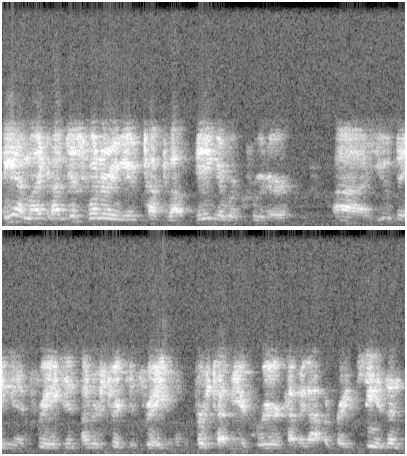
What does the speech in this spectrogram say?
Yeah, Mike, I'm just wondering. You talked about being a recruiter. Uh, you being a free agent, unrestricted free agent, for the first time in your career, coming off a great season.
